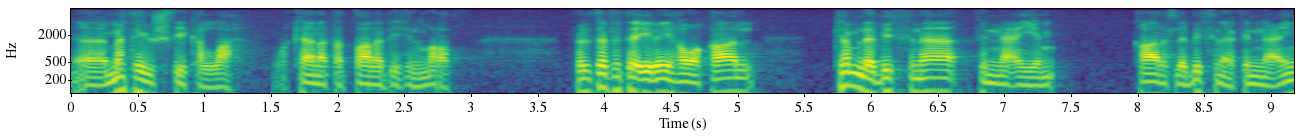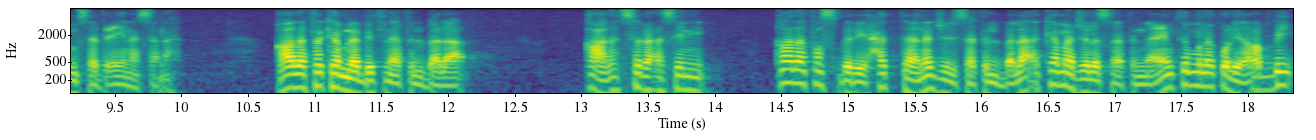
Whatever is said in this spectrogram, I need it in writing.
متى يشفيك الله؟ وكان قد طال به المرض. فالتفت إليها وقال كم لبثنا في النعيم؟ قالت لبثنا في النعيم سبعين سنة. قال فكم لبثنا في البلاء؟ قالت سبع سنين. قال فاصبري حتى نجلس في البلاء كما جلسنا في النعيم ثم نقول يا ربي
